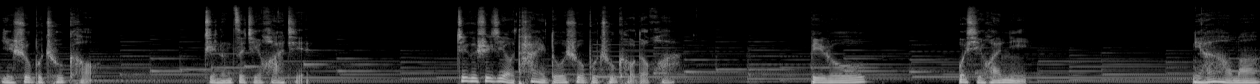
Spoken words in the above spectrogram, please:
也说不出口，只能自己化解。这个世界有太多说不出口的话，比如“我喜欢你”，你还好吗？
